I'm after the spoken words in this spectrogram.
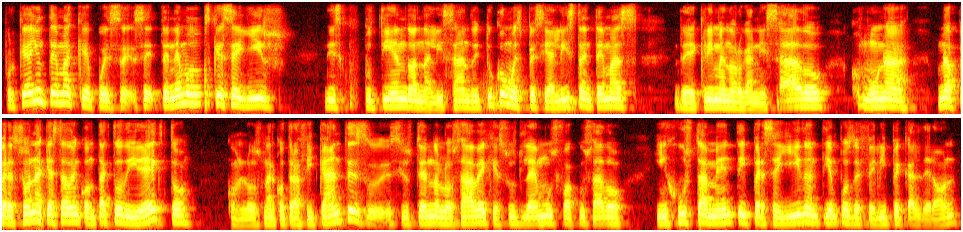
porque hay un tema que pues tenemos que seguir discutiendo, analizando, y tú como especialista en temas de crimen organizado, como una, una persona que ha estado en contacto directo con los narcotraficantes, si usted no lo sabe, Jesús Lemus fue acusado injustamente y perseguido en tiempos de Felipe Calderón,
